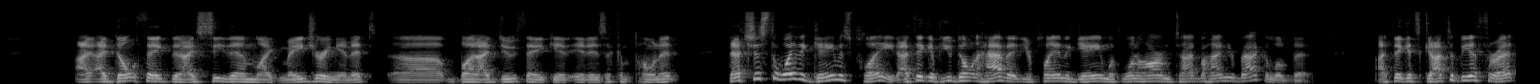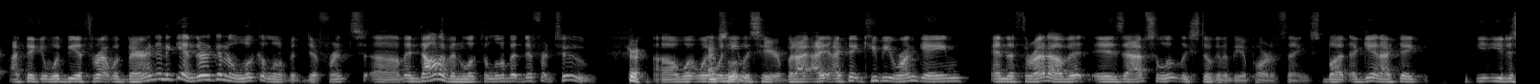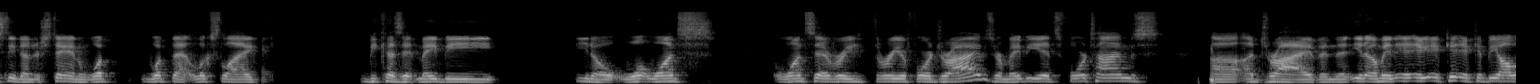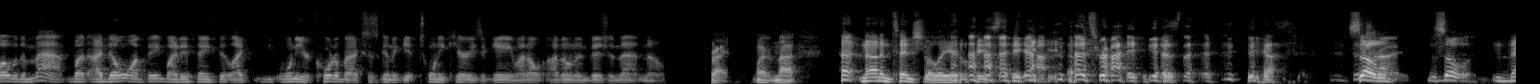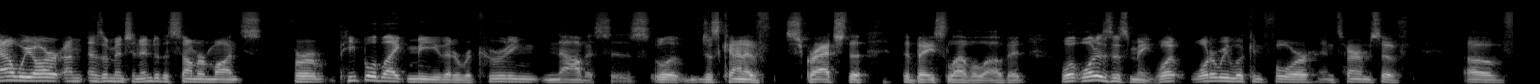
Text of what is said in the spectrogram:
I, I, don't think that I see them like majoring in it. Uh, but I do think it, it is a component. That's just the way the game is played. I think if you don't have it, you're playing the game with one arm tied behind your back a little bit. I think it's got to be a threat. I think it would be a threat with Behren. And again, they're going to look a little bit different. Um, and Donovan looked a little bit different too. Sure. Uh, when, when, when, he was here. But I, I think QB run game and the threat of it is absolutely still going to be a part of things. But again, I think you, you just need to understand what what that looks like because it may be, you know, once once every three or four drives, or maybe it's four times uh, a drive. And then you know i mean it, it, it, could be all over the map but i don't want anybody to think that like one of your quarterbacks is going to get 20 carries a game. I don't i don't envision that no. Right. Well not not intentionally at least yeah that's right yes that, yeah so right. so now we are um, as i mentioned into the summer months for people like me that are recruiting novices well just kind of scratch the the base level of it what what does this mean? What what are we looking for in terms of of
